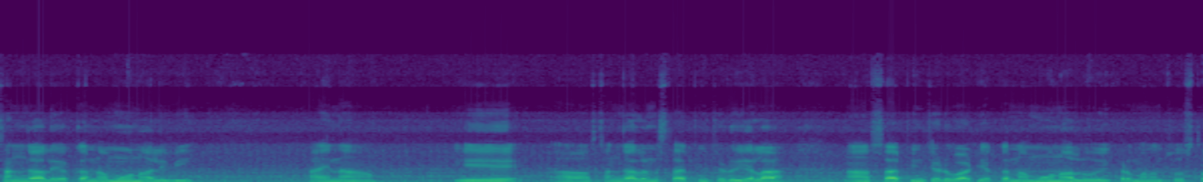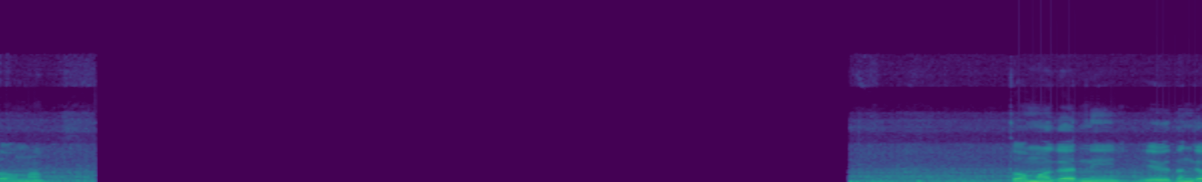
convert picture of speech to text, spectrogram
సంఘాల యొక్క నమూనాలు ఇవి. ఆయన ఏ సంఘాలను స్థాపించాడు ఎలా స్థాపించాడు వాటి యొక్క నమూనాలు ఇక్కడ మనం చూస్తూ ఉన్నాం. తోమా గారిని ఏ విధంగా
